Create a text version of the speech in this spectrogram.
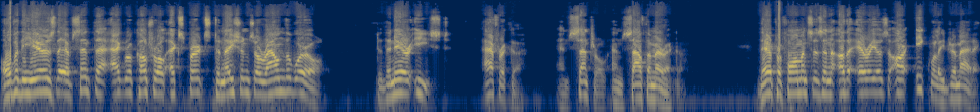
Over the years, they have sent their agricultural experts to nations around the world, to the Near East, Africa, and Central and South America. Their performances in other areas are equally dramatic.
